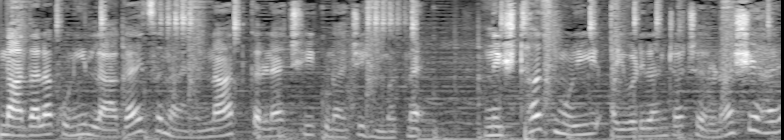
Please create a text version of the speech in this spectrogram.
नादाला कुणी लागायचं नाही नाद करण्याची कुणाची हिंमत नाही. निष्ठाच मुळी आईवडिलांच्या चरणाशी आहे.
